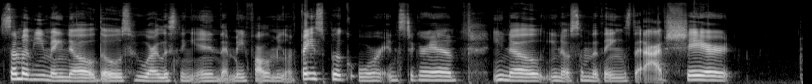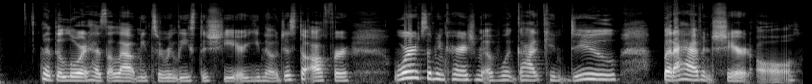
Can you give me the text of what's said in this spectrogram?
Some of you may know those who are listening in that may follow me on facebook or instagram you know you know some of the things that i've shared that the Lord has allowed me to release this year, you know, just to offer words of encouragement of what God can do, but I haven't shared all.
